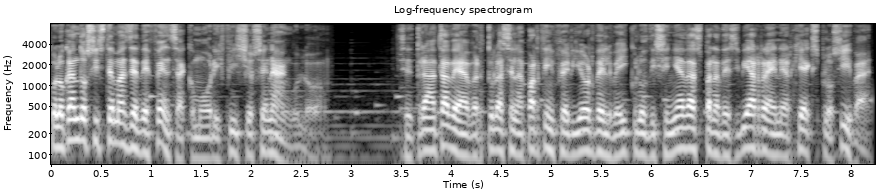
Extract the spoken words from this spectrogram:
colocando sistemas de defensa como orificios en ángulo. Se trata de aberturas en la parte inferior del vehículo diseñadas para desviar la energía explosiva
